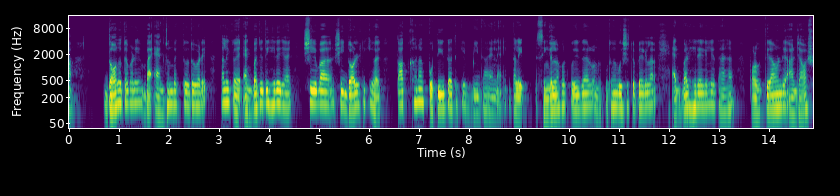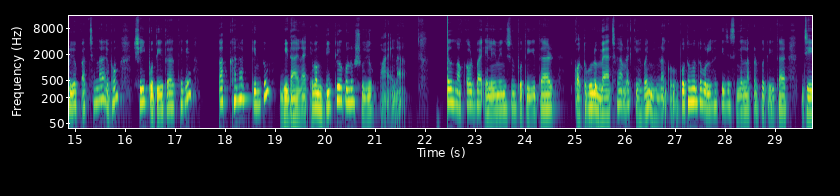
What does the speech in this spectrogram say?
দল হতে পারে বা একজন ব্যক্তি হতে পারে, তাহলে কী হয়? একবার যদি হেরে যায়, সে বা সেই দলটি কী হয়? তৎক্ষণাৎ প্রতিযোগিতা থেকে বিদায় নেয়। তাহলে সিঙ্গেল নকআউট প্রতিযোগিতার আমরা প্রথমে বৈশিষ্ট্য পেয়ে গেলাম, একবার হেরে গেলে তারা পরবর্তী রাউন্ডে আর যাওয়ার সুযোগ পাচ্ছে না এবং সেই প্রতিযোগিতা থেকে তৎক্ষণাৎ কিন্তু বিদায় নেয় এবং দ্বিতীয় কোনো সুযোগ পায় না। নকআউট বা এলিমিনেশন প্রতিযোগিতার কতগুলো ম্যাচ হয় আমরা কীভাবে নির্ণয় করব? প্রথমত বলে থাকি যে সিঙ্গেল নকআউট প্রতিযোগিতার যে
